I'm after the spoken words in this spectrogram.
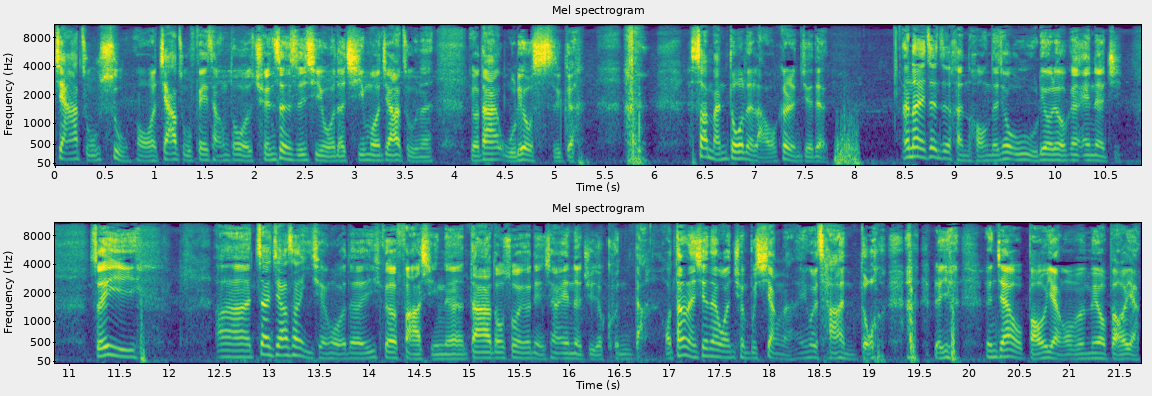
家族数，我家族非常多。全盛时期，我的奇摩家族呢，有大概五六十个，算蛮多的啦。我个人觉得，那那一阵子很红的就五五六六跟 Energy，所以、呃，再加上以前我的一个发型呢，大家都说有点像 Energy 的坤达。我当然现在完全不像啦，因为差很多。人人家有保养，我们没有保养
